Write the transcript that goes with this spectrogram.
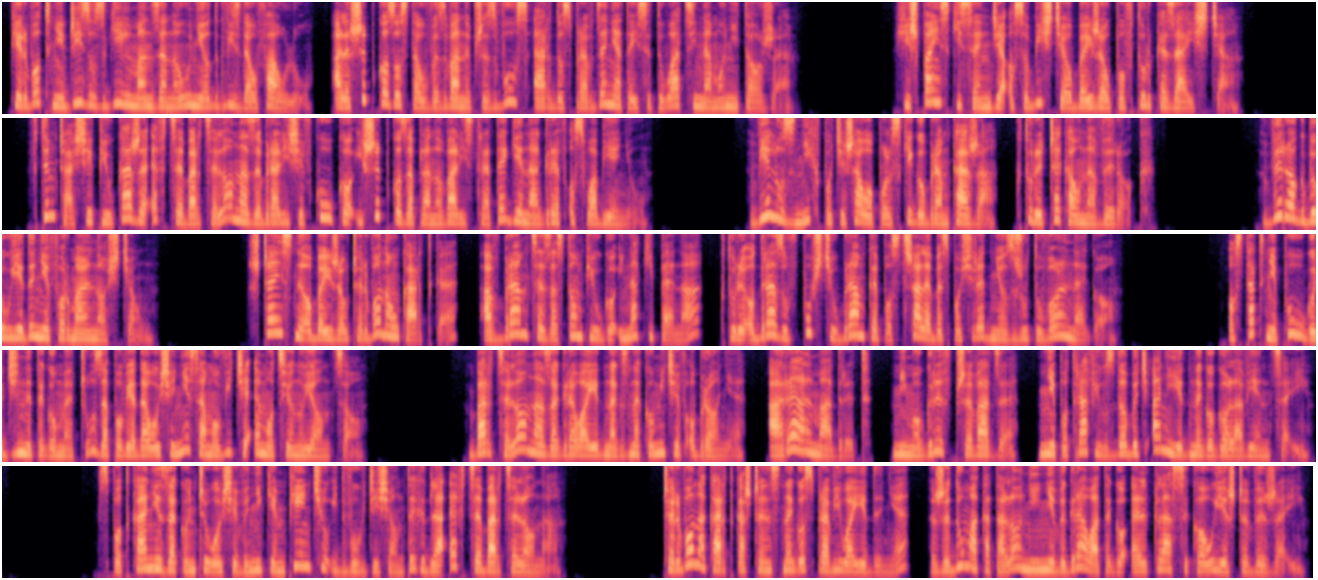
Pierwotnie Jesus Gil Manzanou nie odgwizdał faulu, ale szybko został wezwany przez WSR do sprawdzenia tej sytuacji na monitorze. Hiszpański sędzia osobiście obejrzał powtórkę zajścia. W tym czasie piłkarze FC Barcelona zebrali się w kółko i szybko zaplanowali strategię na grę w osłabieniu. Wielu z nich pocieszało polskiego bramkarza, który czekał na wyrok. Wyrok był jedynie formalnością. Szczęsny obejrzał czerwoną kartkę, a w bramce zastąpił go Inaki Pena, który od razu wpuścił bramkę po strzale bezpośrednio z rzutu wolnego. Ostatnie pół godziny tego meczu zapowiadało się niesamowicie emocjonująco. Barcelona zagrała jednak znakomicie w obronie, a Real Madryt, mimo gry w przewadze, nie potrafił zdobyć ani jednego gola więcej. Spotkanie zakończyło się wynikiem 5,2 dla FC Barcelona. Czerwona kartka Szczęsnego sprawiła jedynie, że duma Katalonii nie wygrała tego El Clasico jeszcze wyżej.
